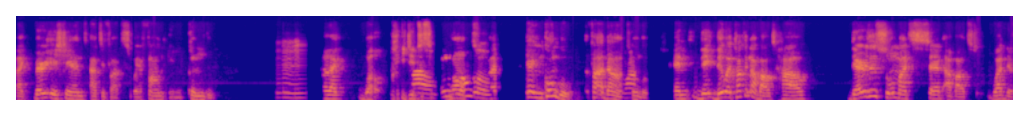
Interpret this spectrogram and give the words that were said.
like very ancient artifacts, were found in Congo. Mm. Like, well, Egypt wow. is in not, Congo. yeah, in Congo, far down wow. Congo. And they, they were talking about how there isn't so much said about what the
